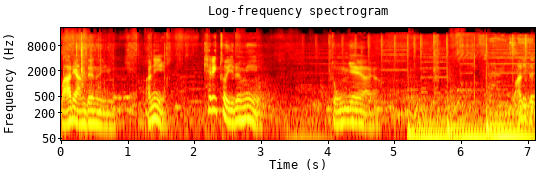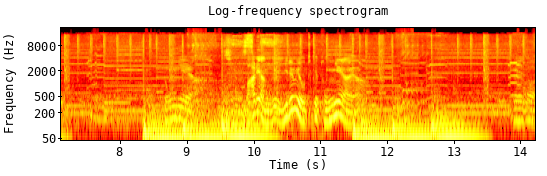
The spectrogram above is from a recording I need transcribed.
말이 안 되는 이유. 아니 캐릭터 이름이 동예아야. 말이 돼? 동예아. 말이 안 돼. 이름이 어떻게 동예아야? 그래서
